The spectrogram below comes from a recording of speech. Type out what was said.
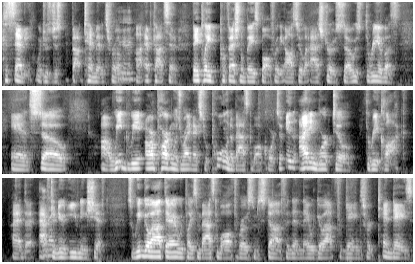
Kissimmee, which was just about ten minutes from uh, Epcot Center. They played professional baseball for the Osceola Astros. So it was three of us, and so uh, we we our apartment was right next to a pool and a basketball court. So in I didn't work till three o'clock. I had the afternoon evening shift. So we'd go out there, we'd play some basketball, throw some stuff, and then they would go out for games for 10 days.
